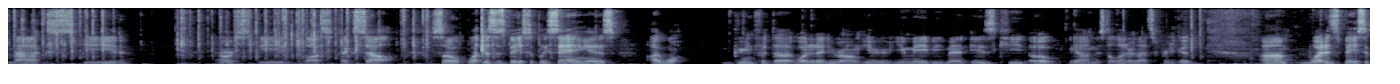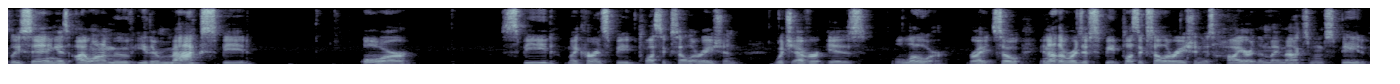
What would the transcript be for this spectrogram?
max speed, or speed plus accel. So what this is basically saying is, I want, Greenfoot, what did I do wrong here? You maybe meant is key, oh, yeah, I missed a letter, that's pretty good. Um, what it's basically saying is I want to move either max speed or speed, my current speed plus acceleration, whichever is lower, right? So in other words, if speed plus acceleration is higher than my maximum speed,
